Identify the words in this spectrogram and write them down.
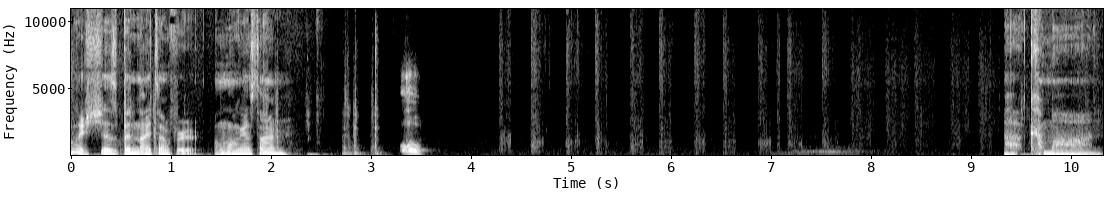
Holy shit, it's been nighttime for a long ass time. oh. Oh, come on.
